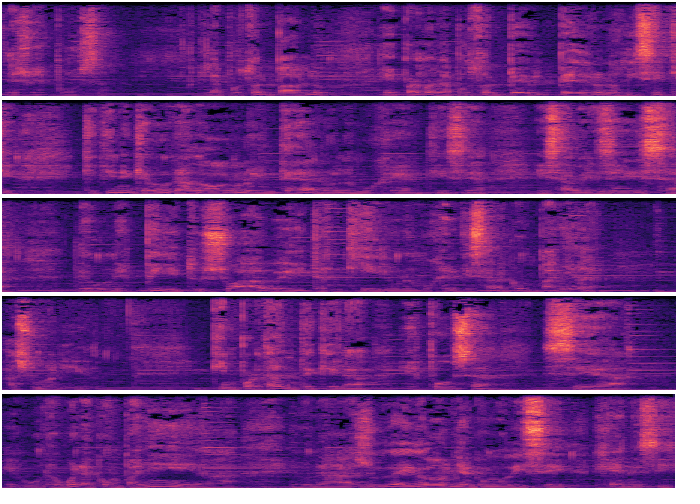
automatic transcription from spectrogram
de su esposa. El apóstol Pablo, eh, perdón, el apóstol Pedro nos dice que, que tiene que haber un adorno interno en la mujer, que sea esa belleza, de un espíritu suave y tranquilo, una mujer que sabe acompañar a su marido. Qué importante que la esposa sea eh, una buena compañía, una ayuda idónea, como dice Génesis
